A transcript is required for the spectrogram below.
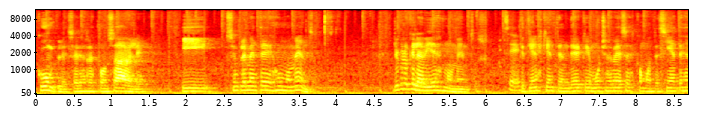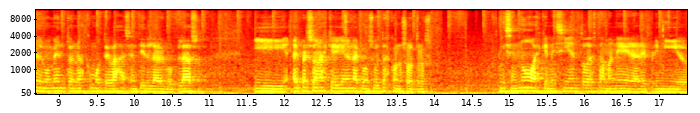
cumples, eres responsable y simplemente es un momento. Yo creo que la vida es momentos. Sí. Que tienes que entender que muchas veces como te sientes en el momento no es como te vas a sentir a largo plazo. Y hay personas que vienen a consultas con nosotros dicen, no, es que me siento de esta manera, deprimido,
